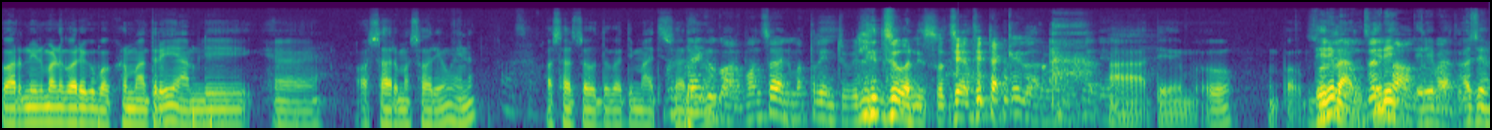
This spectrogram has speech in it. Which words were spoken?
घर निर्माण गरेको भर्खर मात्रै हामीले असारमा सर्यौँ होइन? असार चौध गति माथि सरेको घर बन्छ अनि मात्र इन्टरभ्यू लिन्छु भन्ने सोचेको थिएँ टक्कै घर त्यो हो। धेरै भएको धेरै धेरै भएको हजुर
